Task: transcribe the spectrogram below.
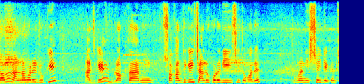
চলো রান্নাঘরে ঢুকি। আজকে ব্লগটা আমি সকাল থেকেই চালু করে দিয়েছি তোমাদের। তোমরা নিশ্চয়ই দেখেছ।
